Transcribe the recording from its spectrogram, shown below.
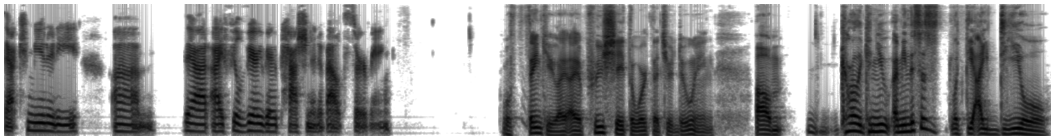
that community um, that I feel very, very passionate about serving. Well, thank you. I, I appreciate the work that you're doing. Um, Carly, can you? I mean, this is like the ideal,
